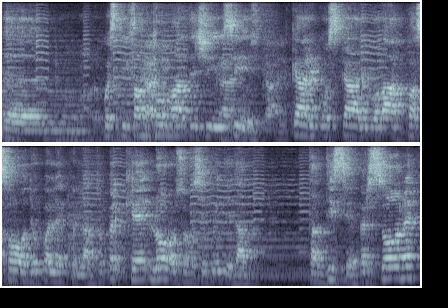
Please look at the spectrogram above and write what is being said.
ehm, questi fantomatici, carico, sì, scarico. carico, scarico, l'acqua, sodio, quello e quell'altro, perché loro sono seguiti da tantissime persone,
